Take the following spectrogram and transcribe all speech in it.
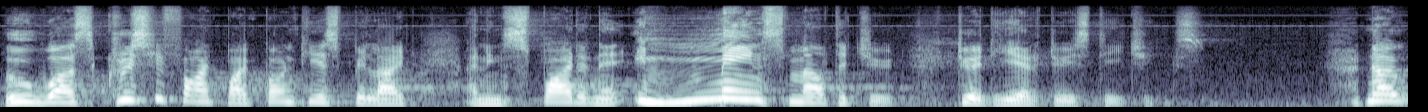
who was crucified by Pontius Pilate and inspired an immense multitude to adhere to his teachings. Nou,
